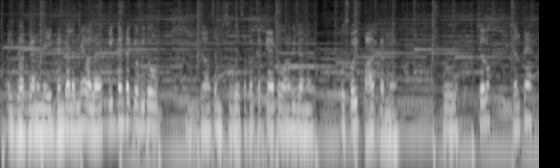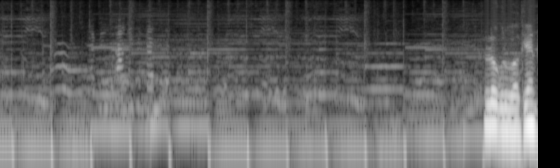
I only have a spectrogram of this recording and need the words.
कहीं घर जाने में एक घंटा लगने वाला है। एक घंटा क्यों? अभी तो जहाँ से हम सुबह सफ़र करके आए तो वहाँ भी जाना है। तो उसको भी पार करना है। तो चलो, चलते हैं। आगे से टर्न लो गुरु अगेन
